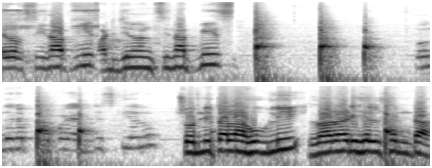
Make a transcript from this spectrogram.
এরকম সিনা পিস অরিজিনাল সিনা পিস চন্ডিতলা হুগলি লরারি হেলথ সেন্টার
